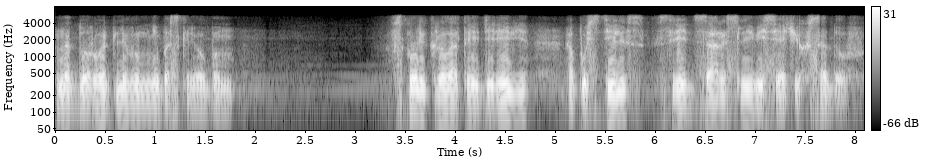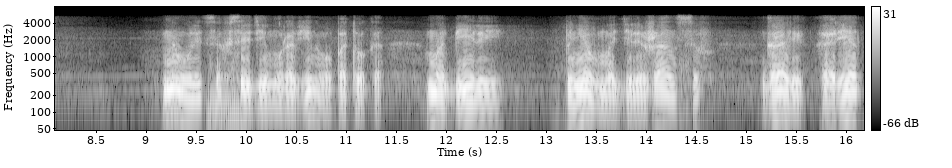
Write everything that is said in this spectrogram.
над уродливым небоскребом. Вскоре крылатые деревья опустились средь зарослей висячих садов. На улицах среди муравьиного потока мобилей, пневмодилижансов, гравикарет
